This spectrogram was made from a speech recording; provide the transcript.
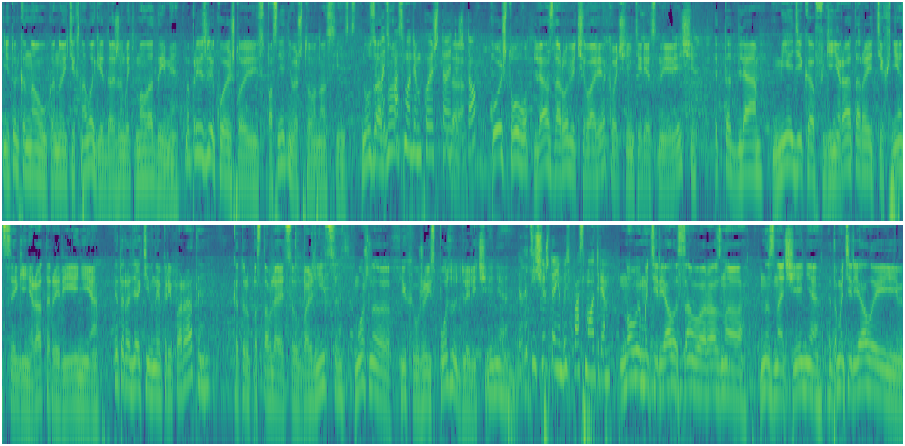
не только наука, но и технологии должны быть молодыми. Мы привезли кое-что из последнего, что у нас есть. Ну, заодно... Давайте посмотрим кое-что. Да. Это что? Кое-что вот для здоровья человека, очень интересные вещи. Это для медиков, генераторы технеции, генераторы рени Это радиоактивные препараты, которые поставляются в больницы. Можно их уже использовать для лечения. Давайте еще что-нибудь посмотрим. Новые материалы самого разного назначения. Это материалы и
